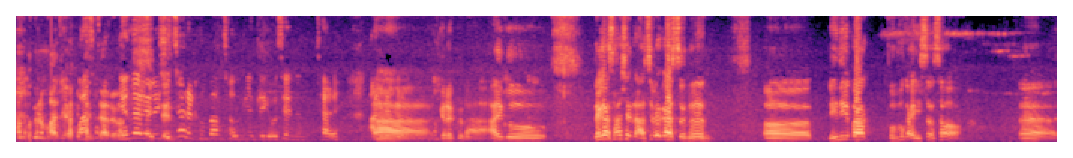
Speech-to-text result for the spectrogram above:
한 번은 맞아요. 진짜로. 옛날에는 하여튼. 시차를 금방 적응했는데 요새는 잘안 아 되더라고요. 그렇구나. 아이고 내가 사실 라스베가스는 어 미니박 부부가 있어서 어,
